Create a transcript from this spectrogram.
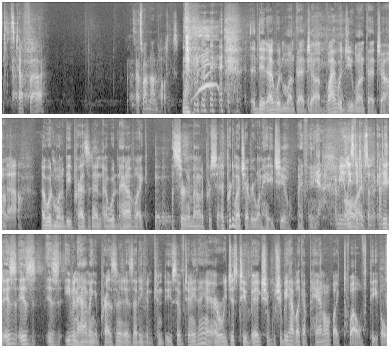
it's tough. Uh, That's why I'm not in politics. Dude, I wouldn't want that job. Why would you want that job? No. I wouldn't want to be president. I wouldn't have like a certain amount of percent. Uh, pretty much everyone hates you. I think. Yeah. I mean, at least 50% of the country. Dude, is is is even having a president? Is that even conducive to anything? Are we just too big? Should should we have like a panel of like twelve people?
